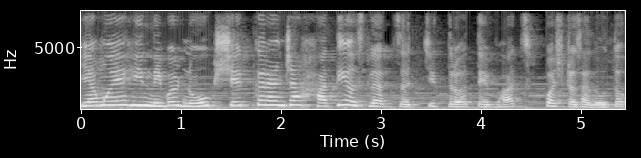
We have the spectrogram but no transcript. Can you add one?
यामुळे ही निवडणूक शेतकऱ्यांच्या हाती असल्याचं चित्र तेव्हाच स्पष्ट झालं होतं.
